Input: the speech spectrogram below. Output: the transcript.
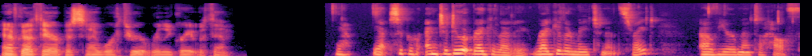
and I've got a therapist, and I work through it really great with them. Yeah, yeah, super. And to do it regularly, regular maintenance, right? of your mental health.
